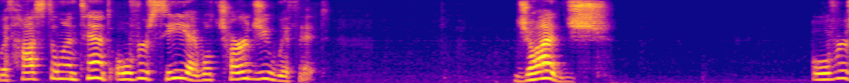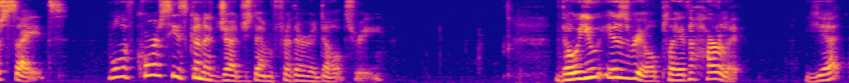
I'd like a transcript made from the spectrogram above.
with hostile intent. Oversee. I will charge you with it. Judge. Oversight. Well, of course, he's going to judge them for their adultery. Though you, Israel, play the harlot, yet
